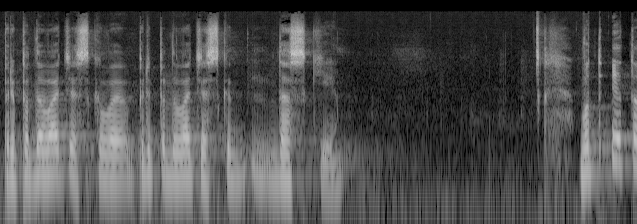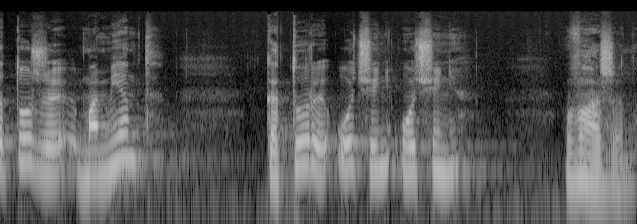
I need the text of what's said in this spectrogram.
преподавательского, преподавательской доски. Вот это тоже момент, который очень-очень важен.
